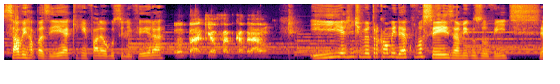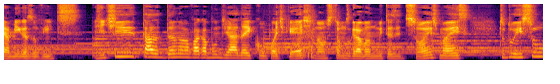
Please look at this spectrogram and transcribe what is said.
Salve rapaziada, aqui quem fala é Augusto Oliveira. Opa, aqui é o Fábio Cabral. E a gente veio trocar uma ideia com vocês, amigos ouvintes e amigas ouvintes. A gente tá dando uma vagabundeada aí com o podcast, não estamos gravando muitas edições, mas tudo isso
